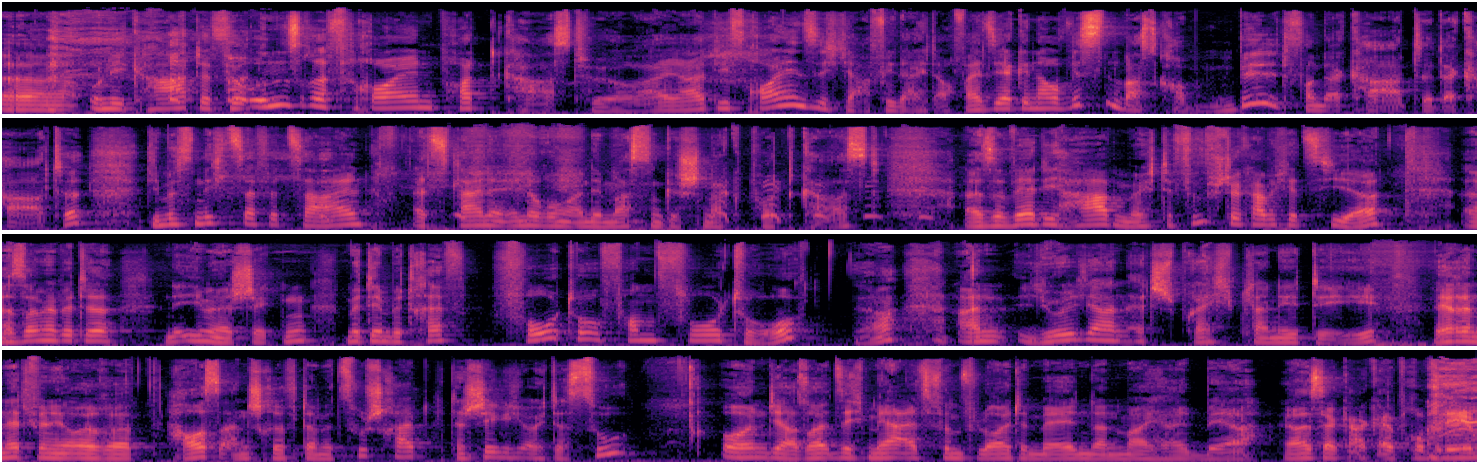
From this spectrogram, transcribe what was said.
äh, Unikate für unsere treuen Podcast-Hörer. Ja, die freuen sich ja vielleicht auch, weil sie ja genau wissen, was kommt. Ein Bild von der Karte, der Karte. Die müssen nichts dafür zahlen, als kleine Erinnerung an den Massengeschnack-Podcast. Also wer die haben möchte, fünf Stück habe ich jetzt hier, äh, soll mir bitte eine E-Mail schicken mit dem Betreff Foto vom Foto ja, an julian.sprechplanet.de. Wäre nett, wenn ihr eure Hausanschrift damit zuschreibt, dann schicke ich euch das zu. Und ja, sollten sich mehr als fünf Leute melden, dann mache ich halt mehr. Ja, ist ja gar kein Problem.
